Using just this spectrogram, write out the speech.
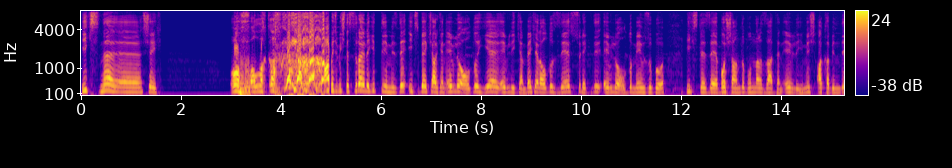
X ne e, şey Of Allah kahretsin. Abicim işte sırayla gittiğimizde X bekarken evli oldu. Y evliyken bekar oldu. Z sürekli evli oldu. Mevzu bu. X ile Z boşandı. Bunlar zaten evliymiş. Akabinde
